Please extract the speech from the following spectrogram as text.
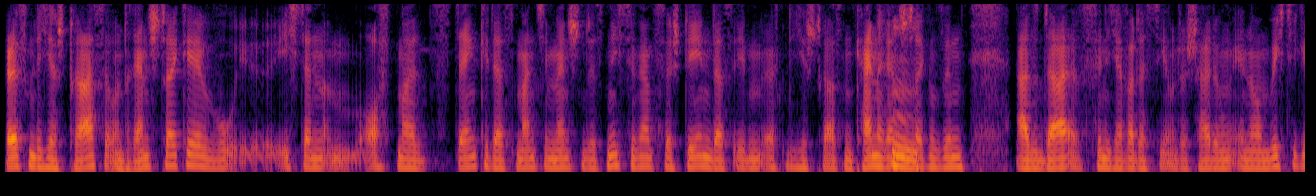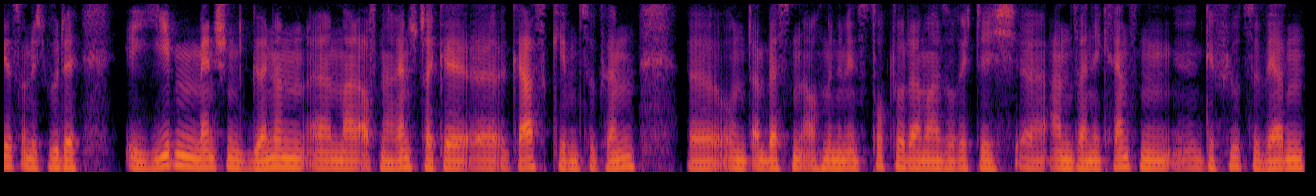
öffentlicher Straße und Rennstrecke, wo ich dann oftmals denke, dass manche Menschen das nicht so ganz verstehen, dass eben öffentliche Straßen keine hm. Rennstrecken hm. sind. Also da finde ich einfach, dass die Unterscheidung enorm wichtig ist und ich würde jedem Menschen gönnen, äh, mal auf einer Rennstrecke äh, Gas geben zu können und am besten auch mit einem Instruktor da mal so richtig an seine Grenzen geführt zu werden.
